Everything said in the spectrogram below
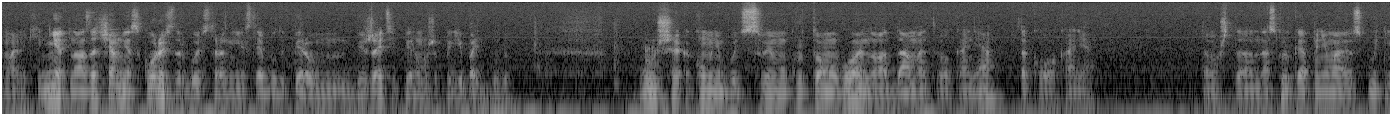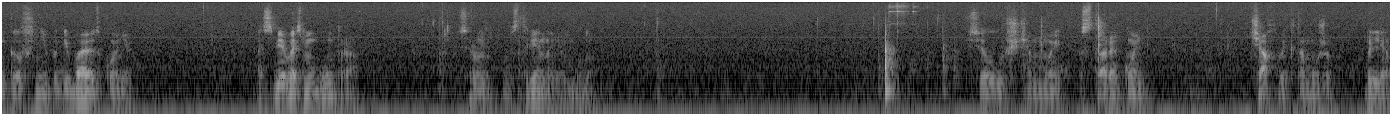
маленький. Нет, ну а зачем мне скорость с другой стороны, если я буду первым бежать и первым же погибать буду? Лучше я какому-нибудь своему крутому воину отдам этого коня, такого коня. Потому что, насколько я понимаю, спутников не погибают кони. А себе возьму Гунтера. Все равно быстрее на нем буду. Все лучше, чем мой старый конь. Чахлый к тому же. Блин.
